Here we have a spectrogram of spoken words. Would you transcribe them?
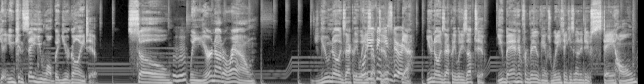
Y- You can say you won't, but you're going to. So Mhm. when you're not around, you know exactly what, What do you think he's doing? Yeah, you know exactly what he's up to. You ban him from video games. What do you think he's going to do? Stay home?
